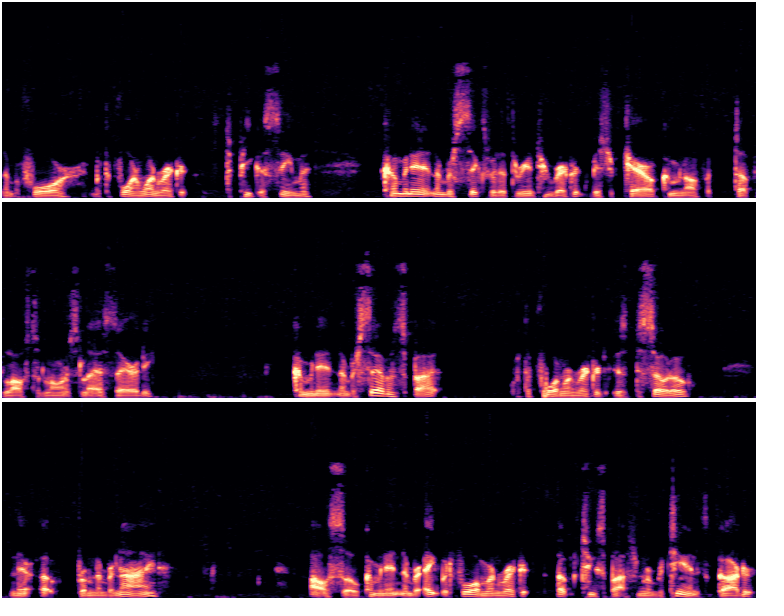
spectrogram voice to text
number four with the four and one record, Topeka Seaman. Coming in at number six with a three and two record, Bishop Carroll coming off a tough loss to Lawrence last Saturday. Coming in at number seven spot with the four and one record is DeSoto. And they're up from number nine. Also coming in at number eight with four and one record, up two spots from number ten is Goddard.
